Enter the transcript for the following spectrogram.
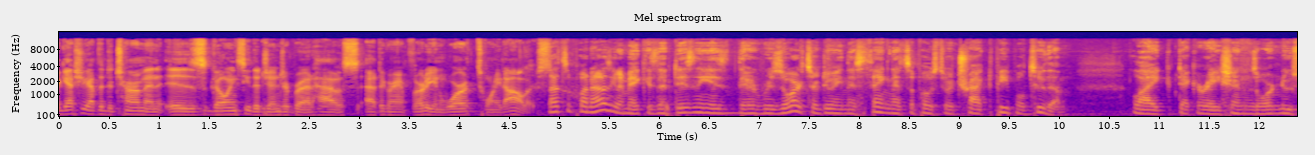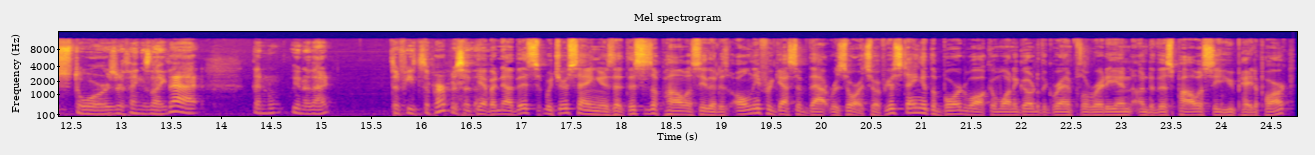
I guess you have to determine is going to see the gingerbread house at the Grand Floridian worth twenty dollars? That's the point I was going to make is that Disney is their resorts are doing this thing that's supposed to attract people to them, like decorations or new stores or things like that. Then you know that defeats the purpose of that. Yeah, but now this, what you're saying is that this is a policy that is only for guests of that resort. So if you're staying at the boardwalk and want to go to the Grand Floridian under this policy, you pay to park.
